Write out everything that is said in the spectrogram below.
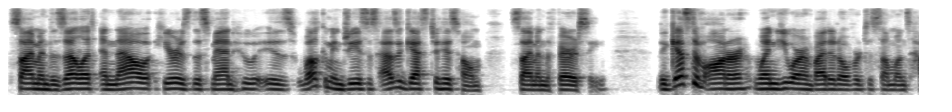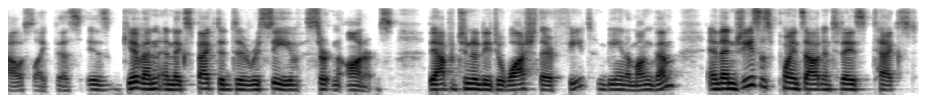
Simon the Zealot, and now here is this man who is welcoming Jesus as a guest to his home, Simon the Pharisee. The guest of honor, when you are invited over to someone's house like this, is given and expected to receive certain honors. The opportunity to wash their feet being among them. And then Jesus points out in today's text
